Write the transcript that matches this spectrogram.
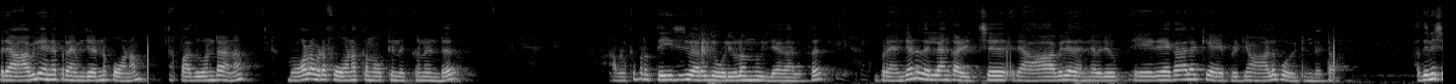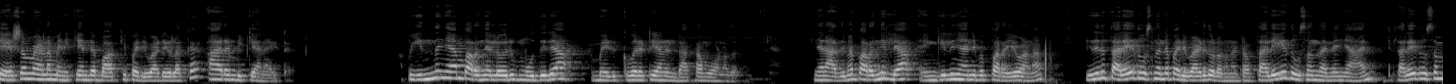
രാവിലെ തന്നെ പ്രേംചേട്ടന് പോകണം. അപ്പോൾ അതുകൊണ്ടാണ് മോൾ അവിടെ ഫോണൊക്കെ നോക്കി നിൽക്കുന്നുണ്ട്. അവൾക്ക് പ്രത്യേകിച്ച് വേറെ ജോലികളൊന്നും ഇല്ല കാലത്ത്. പ്രേംചേട്ടൻ ഇതെല്ലാം കഴിച്ച് രാവിലെ തന്നെ ഒരു ഏഴേകാലൊക്കെ ആയപ്പോഴേക്കും ആൾ പോയിട്ടുണ്ട് കേട്ടോ അതിനുശേഷം വേണം എനിക്ക് എന്റെ ബാക്കി പരിപാടികളൊക്കെ ആരംഭിക്കാനായിട്ട്. അപ്പോൾ ഇന്ന് ഞാൻ പറഞ്ഞല്ലോ ഒരു മുതിര മെഴുക്ക് പുരട്ടിയാണ് ഉണ്ടാക്കാൻ പോണത്. ഞാൻ ആദ്യമേ പറഞ്ഞില്ല എങ്കിലും ഞാനിപ്പോൾ പറയുവാണ്. ഇതിന് തലേ ദിവസം തന്നെ പരിപാടി തുടങ്ങണം കേട്ടോ തലേ ദിവസം തന്നെ ഞാൻ തലേ ദിവസം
